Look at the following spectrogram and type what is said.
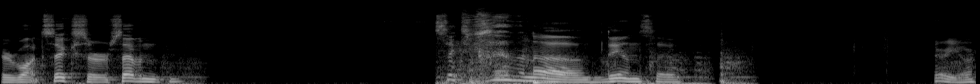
there's what, six or seven, six or seven uh, dens, so. There you are.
